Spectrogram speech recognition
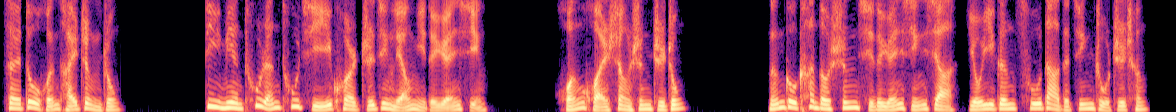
在斗魂台正中，地面突然凸起一块直径两米的圆形，缓缓上升之中，能够看到升起的圆形下有一根粗大的金柱支撑，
